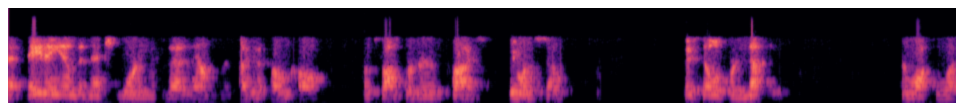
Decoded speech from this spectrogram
At 8 a.m. the next morning after that announcement, I get a phone call from Strasburger and Price. We want to sell. They sell it for nothing and walked away.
